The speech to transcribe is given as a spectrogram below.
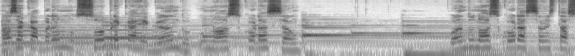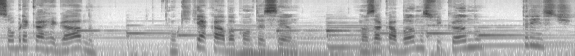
nós acabamos sobrecarregando o nosso coração. Quando o nosso coração está sobrecarregado, o que, que acaba acontecendo? Nós acabamos ficando tristes,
